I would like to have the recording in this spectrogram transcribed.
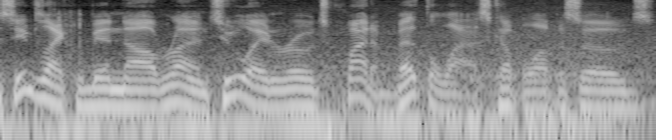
It seems like we've been uh, running two-lane roads quite a bit the last couple episodes.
